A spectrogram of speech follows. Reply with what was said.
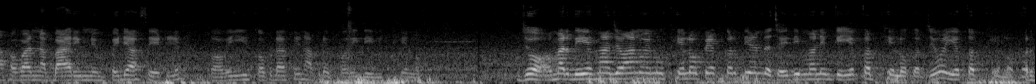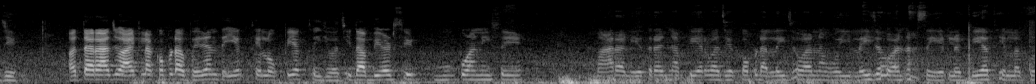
આ હવારના બાર એમને એમ પડ્યા છે એટલે તો હવે એ કપડાં છે ને આપણે ભરી દેવી થેલો. જો અમારે દેહમાં જવાનું એનું થેલો પેક કરતી હોય ને જયદીપ મને એમ કે એક જ થેલો કરજે હો એક જ થેલો કરજે. અત્યારે આજો આટલા કપડાં ભર્યા ને તો એક થેલો પેક થઈ ગયો. સીધા બેડશીટ મૂકવાની છે. મારા નેતરાજના પહેરવા જે કપડાં લઈ જવાના હોય એ લઈ જવાના છે એટલે બે થેલા તો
